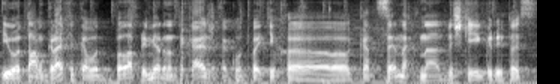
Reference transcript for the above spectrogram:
И вот там графика вот была примерно такая же, как вот в этих э, катсценах на движке игры. То есть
